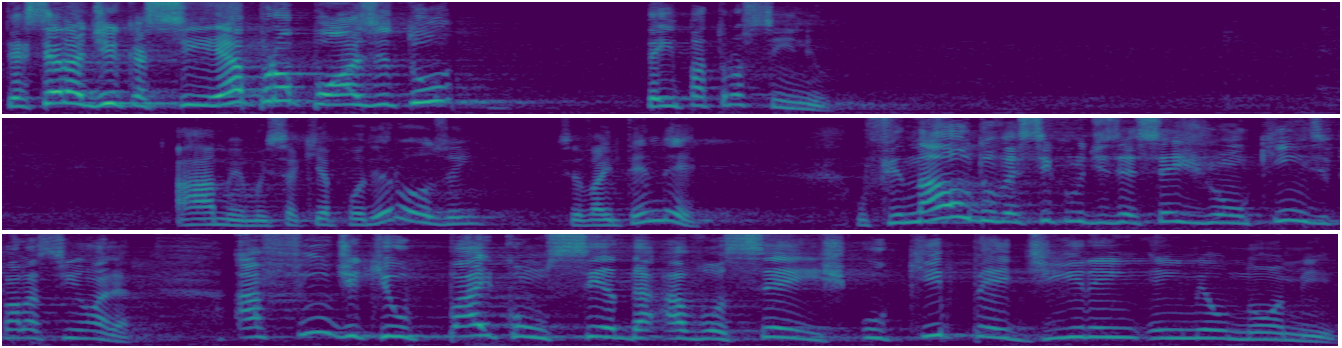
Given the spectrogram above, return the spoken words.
Terceira dica: se é propósito, tem patrocínio. Ah, meu irmão, isso aqui é poderoso, hein? Você vai entender. O final do versículo 16 de João 15 fala assim: olha a fim de que o Pai conceda a vocês o que pedirem em meu nome.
